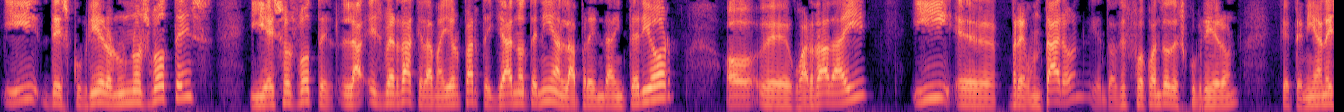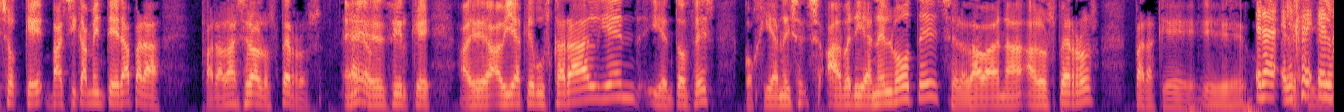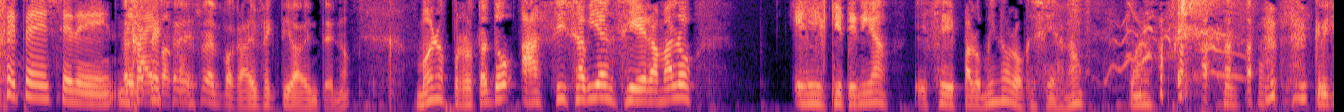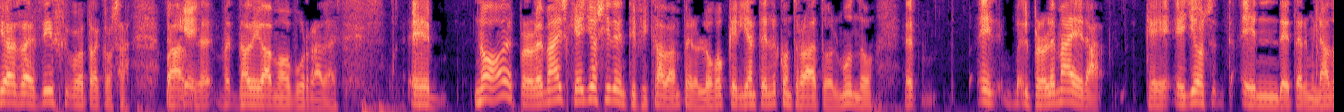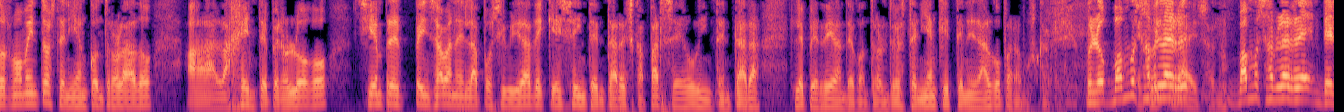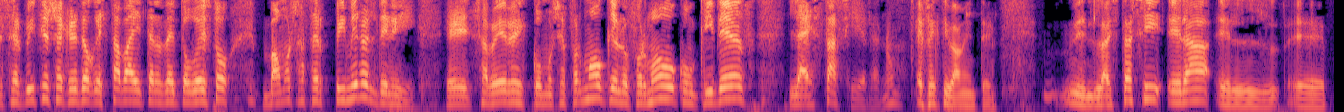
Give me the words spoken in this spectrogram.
y descubrieron unos botes y esos botes, la- es verdad que la mayor parte ya no tenían la prenda interior o, eh, guardada ahí y eh, preguntaron, y entonces fue cuando descubrieron que tenían eso, que básicamente era para para dárselo a los perros. ¿eh? Es decir, que eh, había que buscar a alguien y entonces cogían, abrían el bote, se lo daban a, los perros para que... Eh, Era el, GPS de, la GPS época. de época, efectivamente, ¿no? Bueno, por lo tanto, así sabían si era malo el que tenía ese palomino o lo que sea, ¿no? Bueno. Creí que ibas a decir otra cosa. no digamos burradas. Eh, no, el problema es que ellos identificaban, pero luego querían tener controlado a todo el mundo. Eh, eh, el problema era que ellos en determinados momentos tenían controlado a la gente, pero luego siempre pensaban en la posibilidad de que ese intentara escaparse o intentara le perdieran de control. Entonces tenían que tener algo para buscarlo. Bueno, vamos a hablar vamos a hablar del servicio secreto que estaba detrás de todo esto. Vamos a hacer primero el DNI, eh, saber cómo se formó, quién lo formó, con qué ideas la Stasi era, ¿no? Efectivamente. La Stasi era el, eh,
